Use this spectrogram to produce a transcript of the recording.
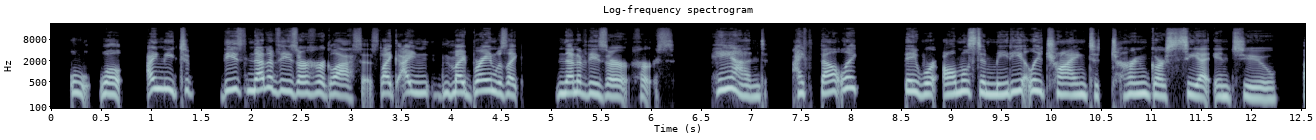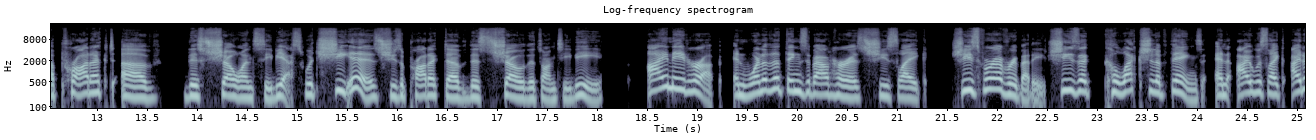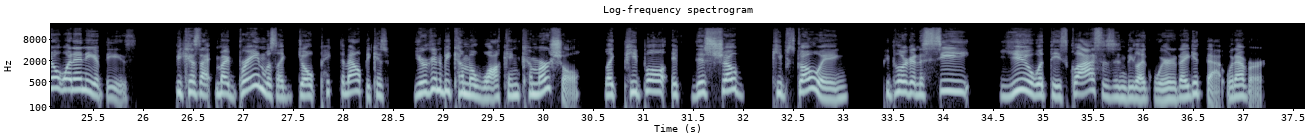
well, I need to, these, none of these are her glasses. Like I, my brain was like, none of these are hers. And I felt like they were almost immediately trying to turn Garcia into a product of this show on CBS, which she is. She's a product of this show that's on TV. I made her up. And one of the things about her is she's like, she's for everybody. She's a collection of things. And I was like, I don't want any of these because I, my brain was like, don't pick them out because you're going to become a walking commercial. Like people, if this show keeps going, people are going to see you with these glasses and be like, where did I get that? Whatever.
